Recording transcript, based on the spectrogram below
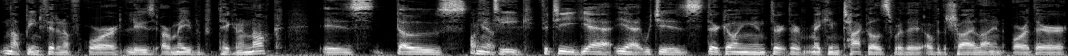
not being fit enough or lose or maybe taking a knock is those or you fatigue know, fatigue yeah yeah which is they're going in they're, they're making tackles where they over the try line or they're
